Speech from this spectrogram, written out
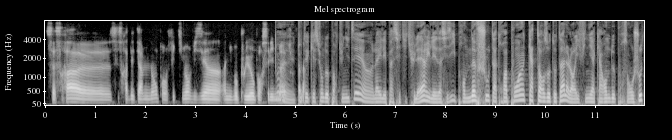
ça sera, euh, ça sera déterminant pour effectivement viser un, un niveau plus haut pour ses Ouais, tout est question d'opportunité. Hein. Là, il est passé titulaire, il les a saisis, il prend 9 shoots à 3 points, 14 au total, alors il finit à 42% au shoot.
